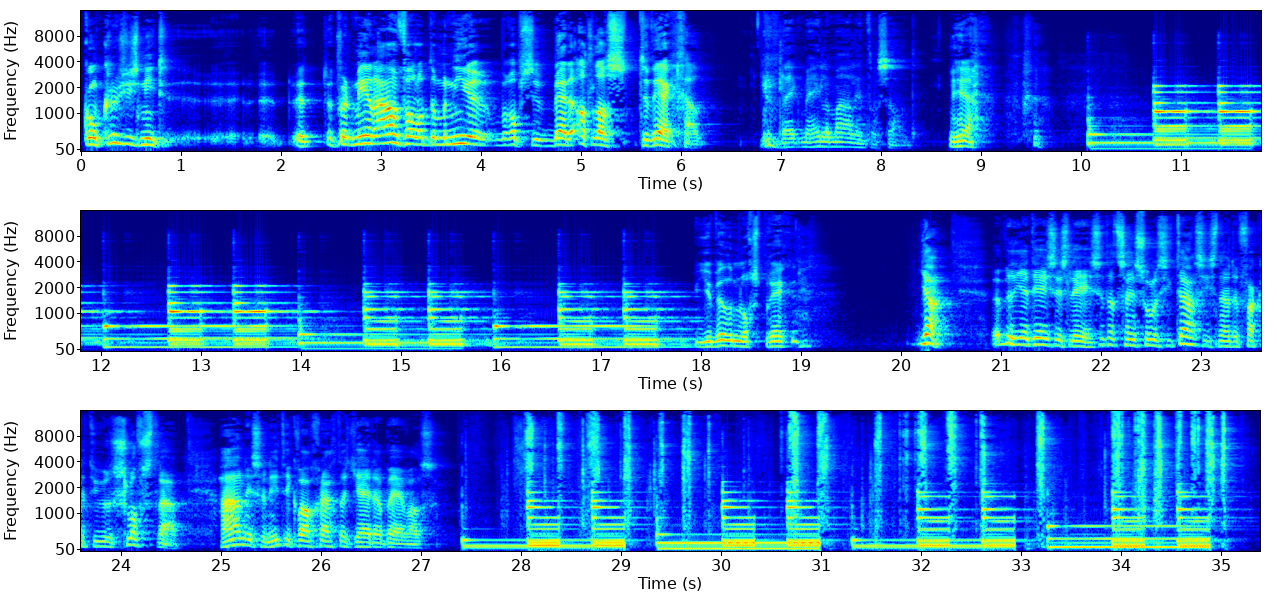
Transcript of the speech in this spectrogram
Conclusies niet. Het, het wordt meer een aanval op de manier waarop ze bij de Atlas te werk gaan. Dat lijkt me helemaal interessant. Ja. Je wilde hem nog spreken? Ja. Wil jij deze eens lezen? Dat zijn sollicitaties naar de vacature Slofstra. Haan is er niet. Ik wou graag dat jij daarbij was.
